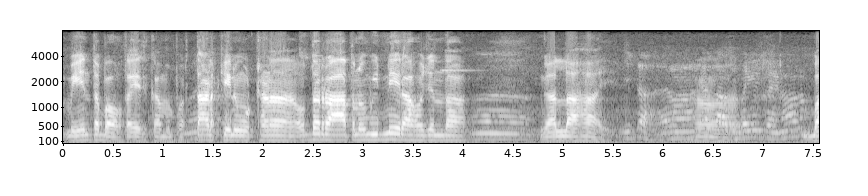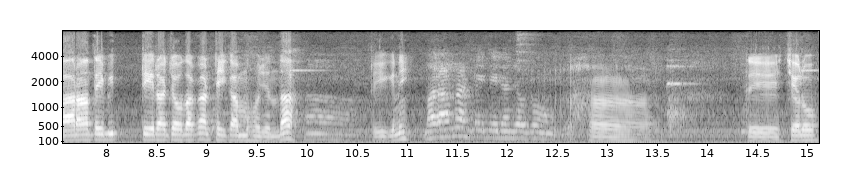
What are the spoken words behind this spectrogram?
ਮਿਹਨਤ ਬਹੁਤ ਹੈ ਇਸ ਕੰਮ ਪਰ ਤੜਕੇ ਨੂੰ ਉੱਠਣਾ ਉਧਰ ਰਾਤ ਨੂੰ ਵੀ ਹਨੇਰਾ ਹੋ ਜਾਂਦਾ। ਹਾਂ। ਗੱਲ ਆਹ ਹੈ ਇਹ। ਤਾਂ ਹੈ ਹਾਂ। ਹਾਂ। 10 ਵਜੇ ਪੈਣਾ ਨਾ। 12 ਤੇ ਵੀ 13 14 ਘੰਟੇ ਹੀ ਕੰਮ ਹੋ ਜਾਂਦਾ। ਹਾਂ। ਠੀਕ ਨਹੀਂ 12 ਘੰਟੇ ਦੇ ਜਾਂ ਜਦੋਂ ਹੋਣਗੇ ਹਾਂ। ਤੇ ਚਲੋ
